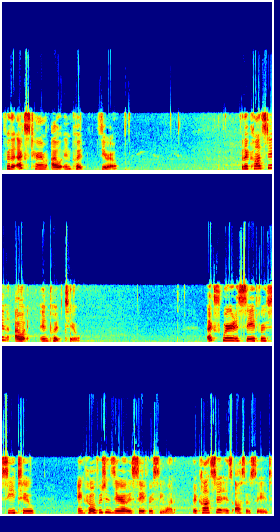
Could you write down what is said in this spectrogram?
For the x term, I will input 0. For the constant, I will input 2. x squared is saved for C2, and coefficient 0 is saved for C1. The constant is also saved.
